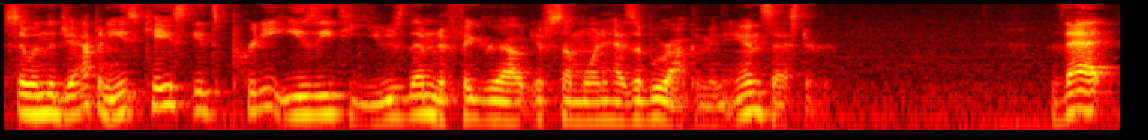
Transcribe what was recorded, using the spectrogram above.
so in the Japanese case, it's pretty easy to use them to figure out if someone has a Burakumin ancestor. That,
